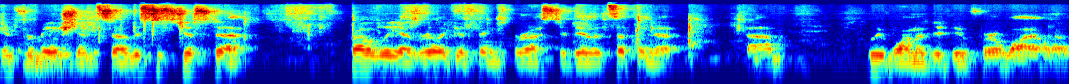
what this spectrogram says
information. So this is just a, probably a really good thing for us to do. It's something that um, we've wanted to do for a while.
